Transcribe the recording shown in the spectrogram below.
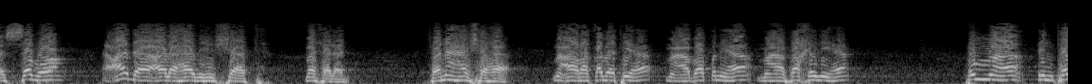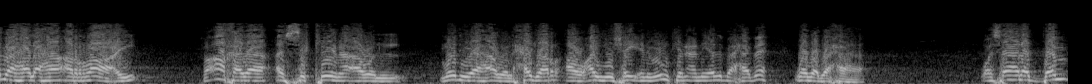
السبع عدا على هذه الشاة مثلا. فنهشها مع رقبتها مع بطنها مع فخذها. ثم انتبه لها الراعي فأخذ السكين أو المدية أو الحجر أو أي شيء ممكن أن يذبح به وذبحها. وسال الدم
